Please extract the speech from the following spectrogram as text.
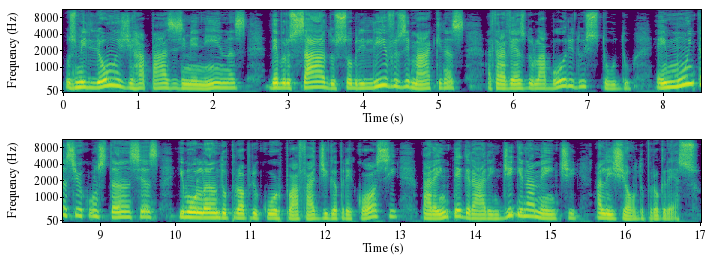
os milhões de rapazes e meninas debruçados sobre livros e máquinas através do labor e do estudo, em muitas circunstâncias, imolando o próprio corpo à fadiga precoce para integrarem dignamente a legião do progresso.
